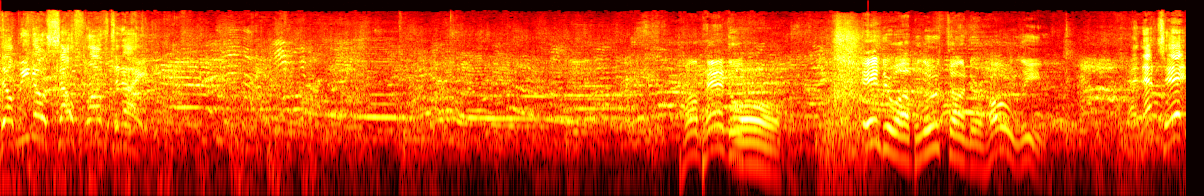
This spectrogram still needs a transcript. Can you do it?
There'll be no self-love tonight. Pump handle Oh, into a Blue Thunder. Holy. And that's it.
